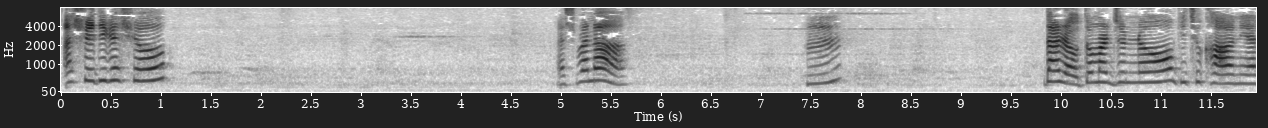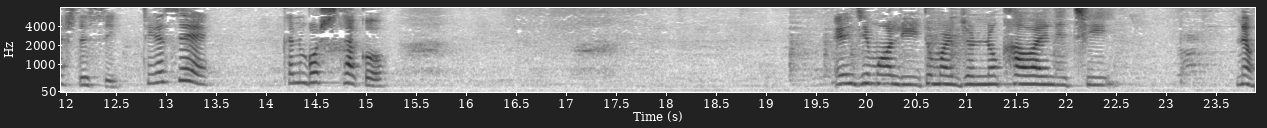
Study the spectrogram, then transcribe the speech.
আসো এদিকে আসো আসবে না দাঁড়াও, তোমার জন্য কিছু খাওয়া নিয়ে আসতেছি, ঠিক আছে? এখানে বসে থাকো। এই যে মলি, তোমার জন্য খাওয়া এনেছি। নাও,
